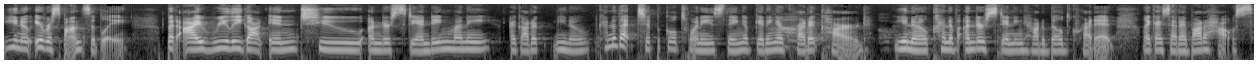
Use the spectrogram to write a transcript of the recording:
you know, irresponsibly. But I really got into understanding money. I got a, you know, kind of that typical 20s thing of getting a credit card, you know, kind of understanding how to build credit. Like I said, I bought a house.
